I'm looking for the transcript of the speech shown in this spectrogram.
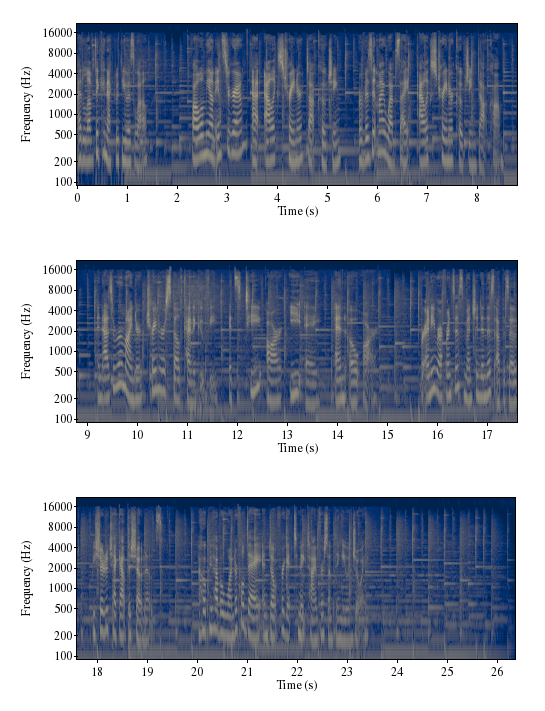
I'd love to connect with you as well. Follow me on Instagram at alextreanor.coaching or visit my website, alextreanorcoaching.com. And as a reminder, Treanor is spelled kind of goofy. It's T R E A N O R. For any references mentioned in this episode, be sure to check out the show notes. I hope you have a wonderful day and don't forget to make time for something you enjoy.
